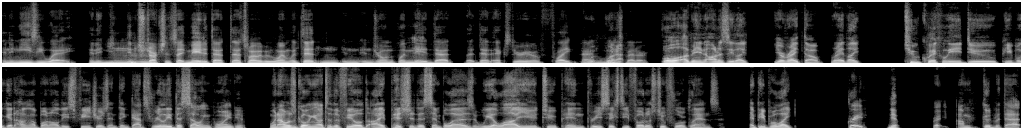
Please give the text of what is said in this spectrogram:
in an easy way and it, Mhm. Struction Site made it that that's why we went with it and, and, and drone deploy made that, that that exterior flight pad When- when much better Well, I mean, honestly, like you're right though, right? Like too quickly do people get hung up on all these features and think that's really the selling point. Yep. When I was going out to the field, I pitched it as simple as we allow you to pin 360 photos to floor plans. And people were like, great. Yep. Right. I'm good with that.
